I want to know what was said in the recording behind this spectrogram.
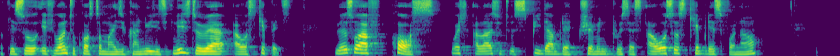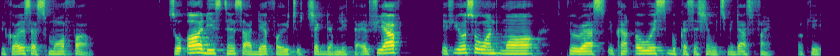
Okay, so if you want to customize, you can use it. In this tutorial, I will skip it. We also have cores, which allows you to speed up the trimming process. I'll also skip this for now because it's a small file. So all these things are there for you to check them later. If you have, if you also want more tutorials, you can always book a session with me. That's fine. Okay,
